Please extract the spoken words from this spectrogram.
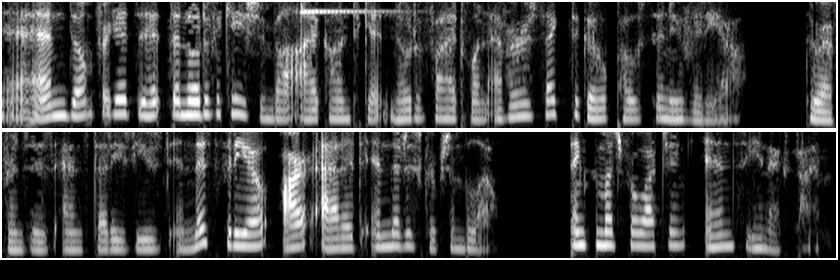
And don't forget to hit the notification bell icon to get notified whenever Psych2Go posts a new video. The references and studies used in this video are added in the description below. Thanks so much for watching and see you next time.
